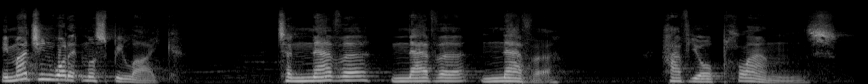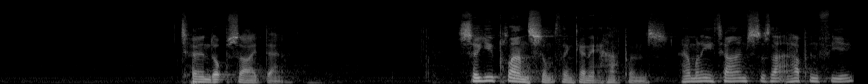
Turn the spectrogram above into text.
Imagine what it must be like to never, never, never have your plans turned upside down. So you plan something and it happens. How many times does that happen for you?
